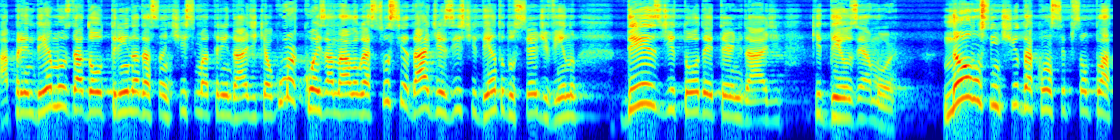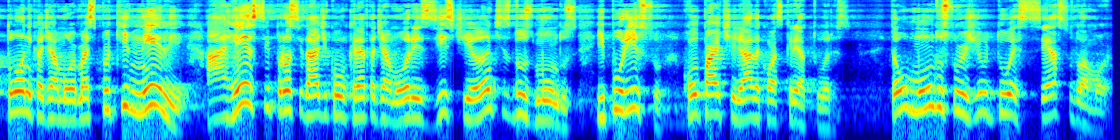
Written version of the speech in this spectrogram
Aprendemos da doutrina da Santíssima Trindade que alguma coisa análoga à sociedade existe dentro do ser divino desde toda a eternidade, que Deus é amor. Não no sentido da concepção platônica de amor, mas porque nele a reciprocidade concreta de amor existe antes dos mundos e por isso compartilhada com as criaturas. Então o mundo surgiu do excesso do amor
